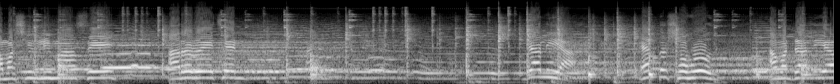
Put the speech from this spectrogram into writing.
আমার শিউলি মা আছে আরও রয়েছেন। ডালিয়া, এত সহজ, আমার ডালিয়া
